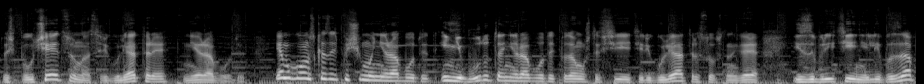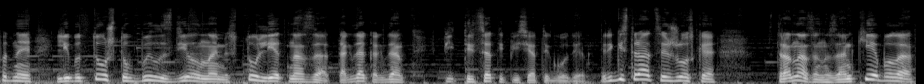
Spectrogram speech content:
То есть, получается, у нас регуляторы не работают. Я могу вам сказать, почему они работают. И не будут они работать, потому что все эти регуляторы, собственно говоря, изобретения либо западные, либо то, что было сделано нами сто лет назад, тогда, когда в 30-50-е годы. Регистрация жесткая, Страна за на замке была,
